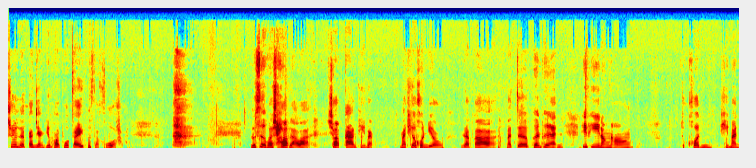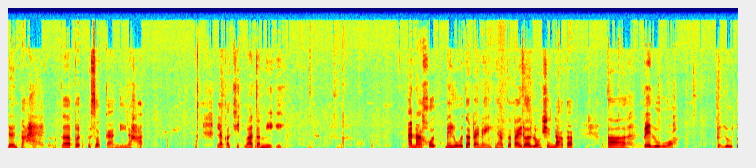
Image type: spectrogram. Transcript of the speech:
ช่วยเหลือกันอย่างที่พลอยพูดไปเมื่อสักครู่ค่ะ รู้สึกว่าชอบแล้วอะ ชอบการที่แบบมาเที่ยวคนเดียว แล้วก็มาเจอเพื่อนๆ พี่ๆ น้องๆ ทุกคนที่มาเดินป่า ก็เปิดประสบการณ์ดีนะคะ แล้วก็คิดว่าจะมีอีก อนาคตไม่รู้ว่าจะไปไหน อยากจะไปดอยหลวงเชียงดาวกับอ่าเปรูเปรูโต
